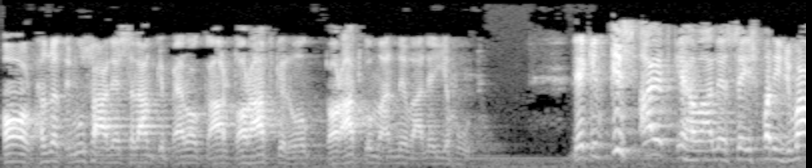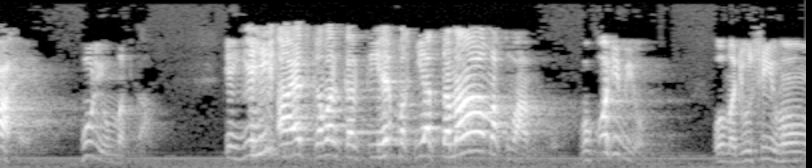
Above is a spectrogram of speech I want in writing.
اور حضرت موسا علیہ السلام کے پیروکار تورات کے لوگ، تورات کو ماننے والے یہود۔ لیکن اس آیت کے حوالے سے اس پر اجماع ہے پوری امت کا کہ یہی آیت کور کرتی ہے بقیہ تمام اقوام کو، وہ کوئی بھی ہو۔ وہ مجوسی ہوں،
